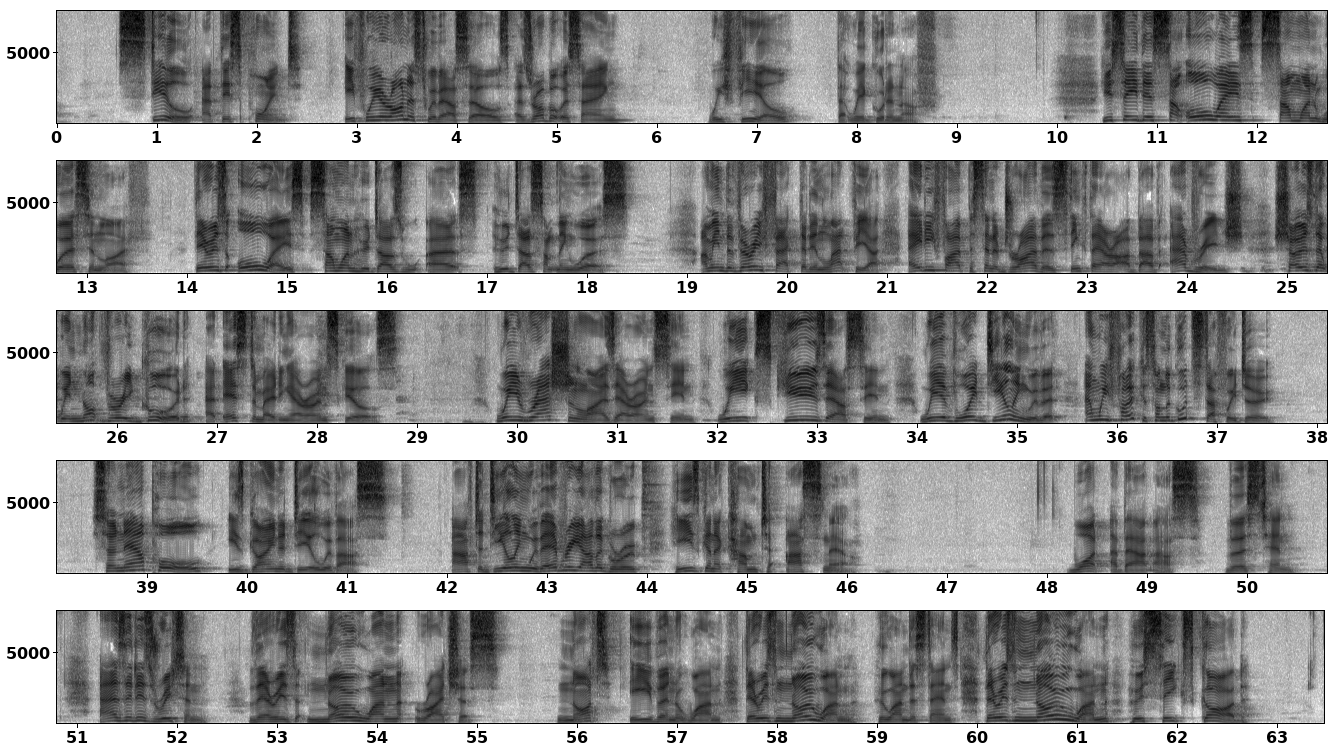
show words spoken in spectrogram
still at this point, if we are honest with ourselves, as Robert was saying, we feel that we're good enough. You see, there's always someone worse in life. There is always someone who does, uh, who does something worse. I mean, the very fact that in Latvia, 85% of drivers think they are above average shows that we're not very good at estimating our own skills. We rationalize our own sin. We excuse our sin. We avoid dealing with it and we focus on the good stuff we do. So now Paul is going to deal with us. After dealing with every other group, he's going to come to us now. What about us? Verse 10 As it is written, there is no one righteous, not even one. There is no one who understands. There is no one who seeks God.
